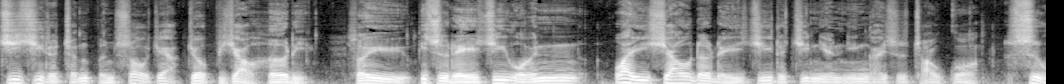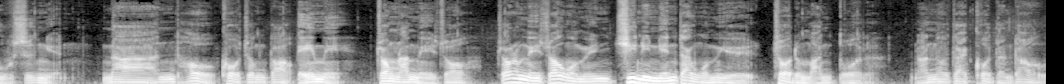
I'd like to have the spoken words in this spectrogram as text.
机器的成本售价就比较合理，所以一直累积我们外销的累积的经验，应该是超过四五十年，然后扩充到北美、中南美洲。中南美洲我们七零年代我们也做的蛮多的，然后再扩展到。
